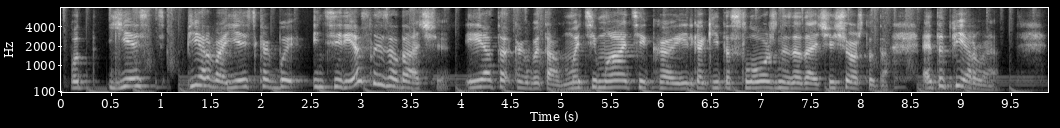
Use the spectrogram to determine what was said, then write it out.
вот есть, первое, есть как бы интересные задачи, и это как бы там математика или какие-то сложные задачи, еще что-то. Это первое.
